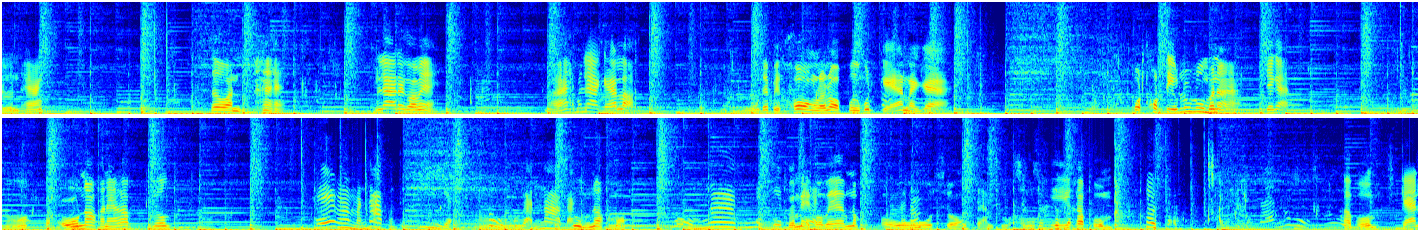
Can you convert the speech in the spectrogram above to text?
เดินทางสวนไม่ลาได้ก่อนไหมไหนไม่ลาแกหรอ ได้ไปคล้องแล้วหรอปืนบนแกนนะแกกดกดเตียวลุ่มๆมันน่ะเจ๊กอะโอ้โหโอ้นอกกันนะครับโยมเฮ้มันมันหน้าคนตะกี้อะลูกมันกันหน้ากันลุ่มนอกหมอกลูกหน้าไม่เก็บแม่แม่พ่อแม่เนาะโอ้สองแสมตัวโอเคครับผมครับผมแกน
